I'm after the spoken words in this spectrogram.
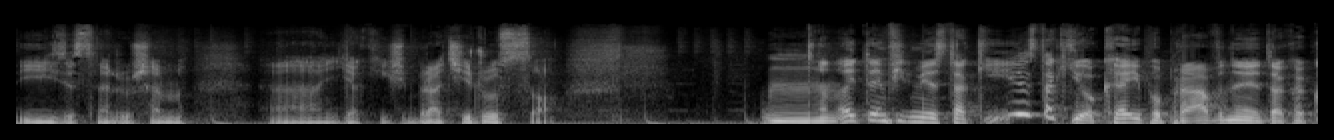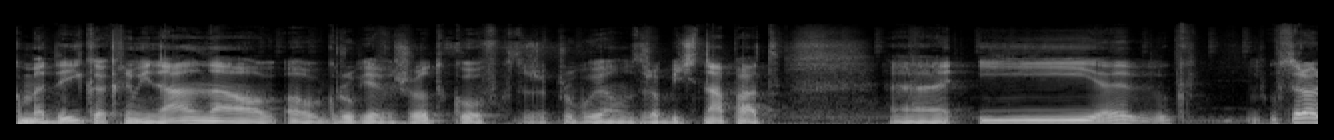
i ze scenariuszem e, jakichś braci Russo. Mm, no i ten film jest taki, jest taki ok, poprawny, taka komedyjka kryminalna o, o grupie wyrzutków, którzy próbują zrobić napad e, i która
